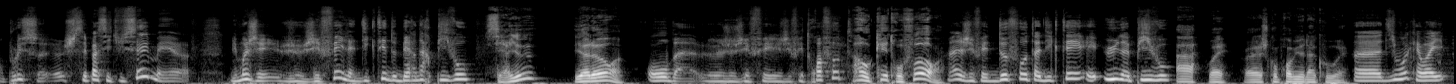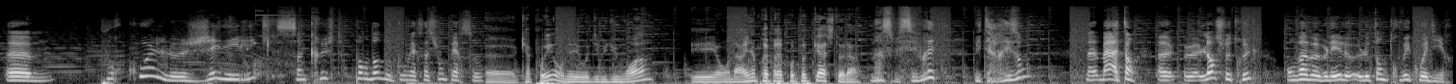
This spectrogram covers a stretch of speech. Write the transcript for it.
En plus, euh, je sais pas si tu sais, mais, euh, mais moi j'ai fait la dictée de Bernard Pivot. Sérieux? Et alors? Oh bah euh, j'ai fait j'ai fait trois fautes. Ah ok, trop fort Ouais, j'ai fait deux fautes à dictée et une à pivot. Ah ouais, ouais, je comprends mieux d'un coup, ouais. Euh, dis-moi Kawaii, euh, pourquoi le générique s'incruste pendant nos conversations perso? Euh, Capoué, on est au début du mois, et on n'a rien préparé pour le podcast, là. Mince, mais c'est vrai, mais t'as raison. Bah, bah, attends, lance le truc, on va meubler le, le temps de trouver quoi dire.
